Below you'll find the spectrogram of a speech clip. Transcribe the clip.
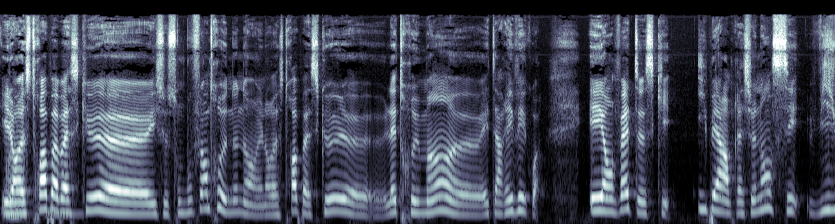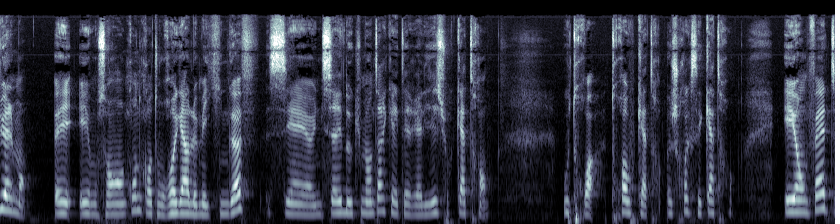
Il en reste trois pas parce que euh, ils se sont bouffés entre eux. Non, non, il en reste trois parce que euh, l'être humain euh, est arrivé, quoi. Et en fait, ce qui est hyper impressionnant, c'est visuellement. Et, et on s'en rend compte quand on regarde le making of. C'est une série documentaire qui a été réalisée sur 4 ans ou 3, 3 ou 4, je crois que c'est 4 ans. Et en fait,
